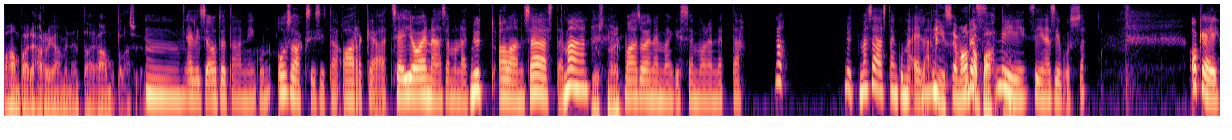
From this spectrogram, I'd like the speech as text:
hampaiden harjaaminen tai aamupalan syöminen. Mm, eli se otetaan niin kuin osaksi sitä arkea. Että se ei ole enää semmoinen, että nyt alan säästämään, vaan se on enemmänkin semmoinen, että nyt mä säästän, kun mä elän. Niin, se vaan Tässä- tapahtuu. Niin, siinä sivussa. Okei,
